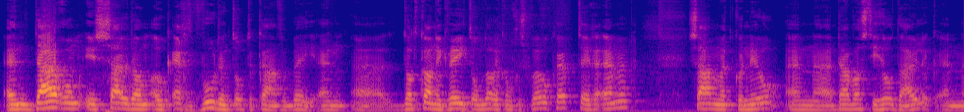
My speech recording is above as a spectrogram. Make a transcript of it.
En daarom is Zuidam ook echt woedend op de KNVB. En dat kan ik weten omdat ik hem gesproken heb tegen Emmen, samen met Corneel. En daar was hij heel duidelijk en...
